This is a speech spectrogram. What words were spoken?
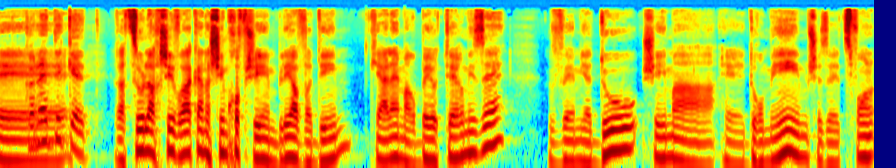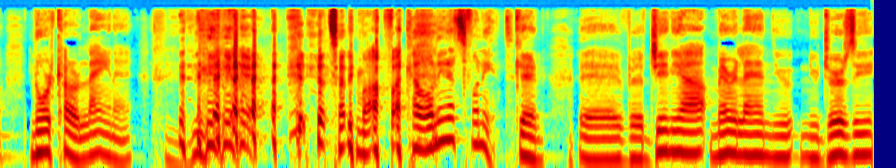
אה, קונטיקט. רצו להחשיב רק אנשים חופשיים, בלי עבדים, כי היה להם הרבה יותר מזה, והם ידעו שאם הדרומיים, שזה צפון, נורד קרוליינה, יצא לי מאפק. קרולינה צפונית. כן, אה, וירג'יניה, מרילנד, ניו- ניו ג'רזי,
